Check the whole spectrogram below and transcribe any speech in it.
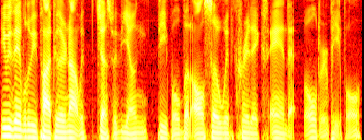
He was able to be popular not with just with young people, but also with critics and older people.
